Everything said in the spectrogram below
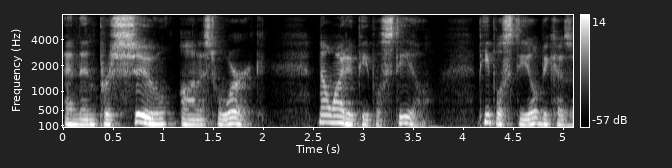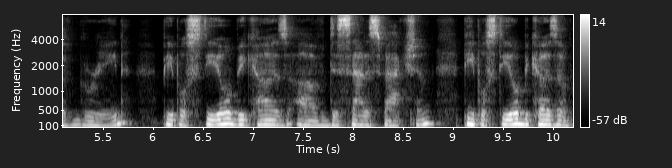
and then pursue honest work. Now, why do people steal? People steal because of greed. People steal because of dissatisfaction. People steal because of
